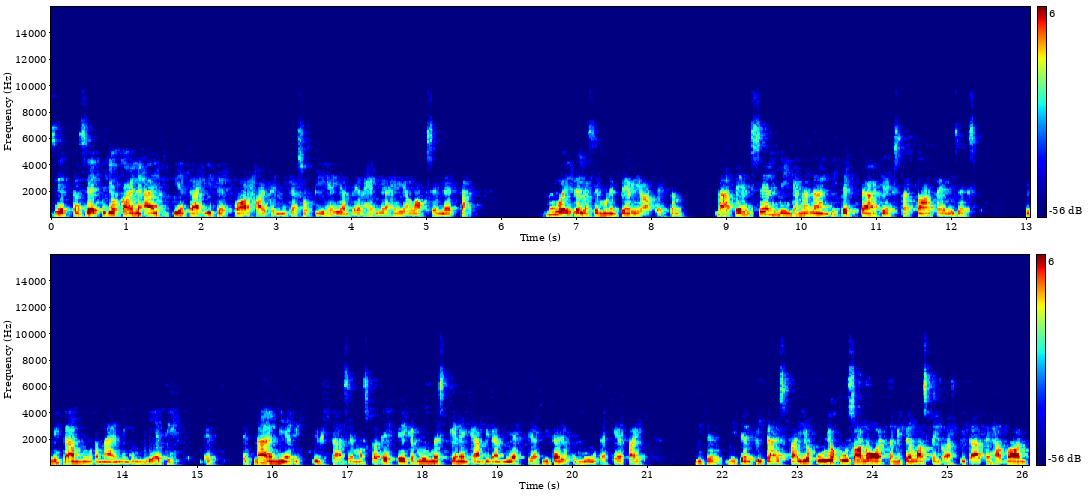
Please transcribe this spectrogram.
se, että se, että jokainen äiti tietää itse parhaiten, mikä sopii heidän perheelle ja heidän lapselle. Että mulla on itsellä semmoinen periaate, että mä teen sen, minkä mä näen itse tärkeäksi tai tarpeelliseksi ja mitään muuta mä en niin kuin mieti. Et, et mä en mieti yhtään semmoista, e, eikä mun mielestä kenenkään pidä miettiä, että mitä joku muu tekee tai miten, miten pitäisi tai joku, joku sanoo, että miten lasten kanssa pitää tehdä, vaan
